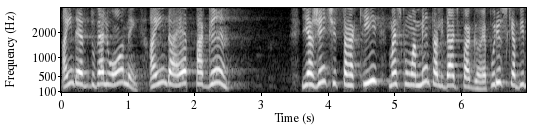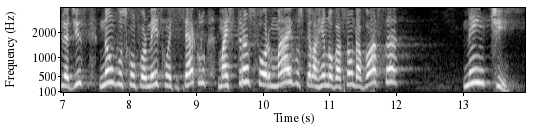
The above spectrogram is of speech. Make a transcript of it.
ainda é do velho homem, ainda é pagã. E a gente está aqui, mas com uma mentalidade pagã. É por isso que a Bíblia diz: não vos conformeis com esse século, mas transformai-vos pela renovação da vossa mente.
